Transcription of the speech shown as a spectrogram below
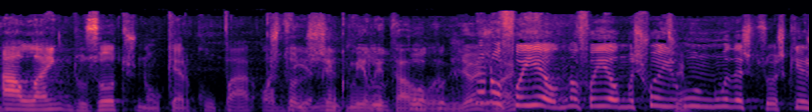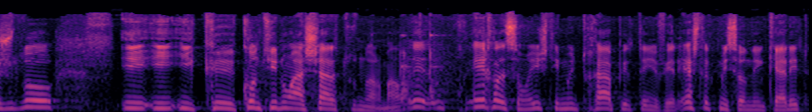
Além dos outros, não o quero culpar, Custou-nos obviamente, 5 mil e tal pouco. milhões, Não, não não é? foi ele, não foi ele, mas foi um- uma das pessoas que ajudou e, e- e que continua a achar tudo normal. Eh, Em relação a isto, e muito rápido, tem a ver, esta comissão de inquérito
